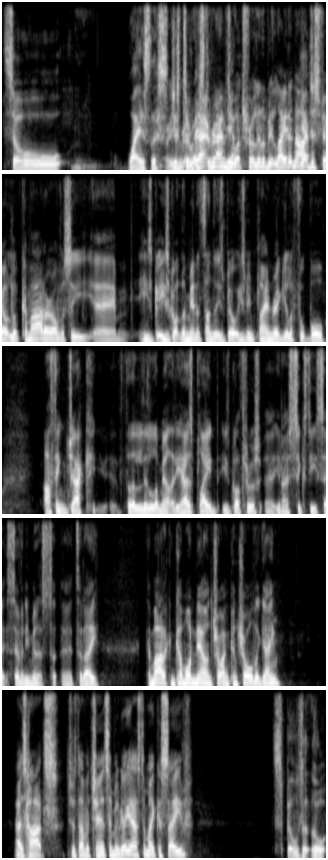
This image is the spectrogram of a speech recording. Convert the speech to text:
So, why is this? Just to rest. Ramsey watch for a little bit later. No, I just felt look, Kamara obviously um, he's he's got the minutes under his belt. He's been playing regular football. I think Jack, for the little amount that he has played, he's got through uh, you know 60, 70 minutes t- uh, today. Kamara can come on now and try and control the game. As Hearts just have a chance, and McGregor has to make a save. Spills it though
